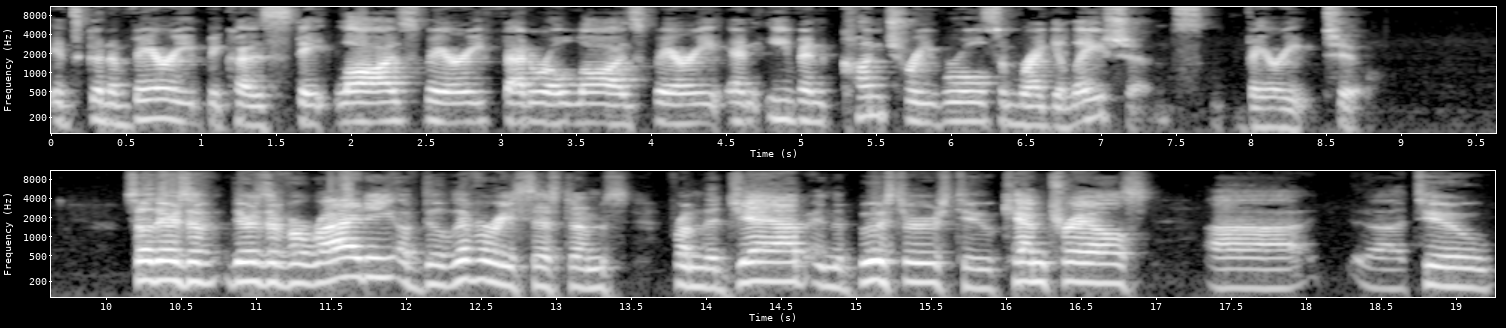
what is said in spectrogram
It's going to vary because state laws vary, federal laws vary, and even country rules and regulations vary too. So there's a there's a variety of delivery systems from the jab and the boosters to chemtrails uh, uh, to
